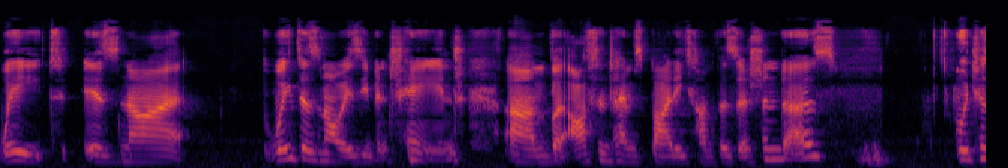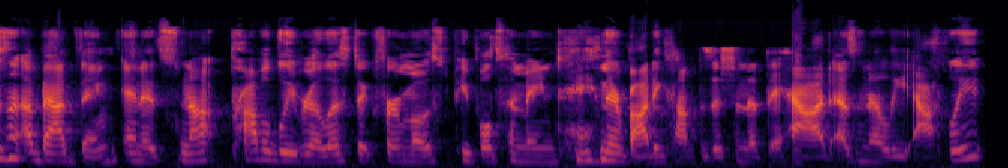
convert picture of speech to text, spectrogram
weight is not weight doesn't always even change, um, but oftentimes body composition does which isn't a bad thing. And it's not probably realistic for most people to maintain their body composition that they had as an elite athlete.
